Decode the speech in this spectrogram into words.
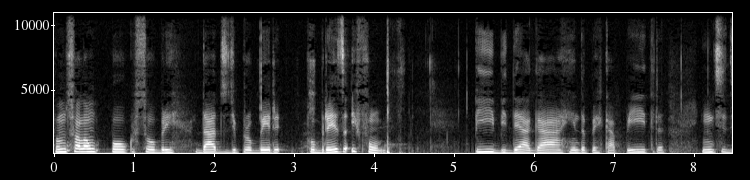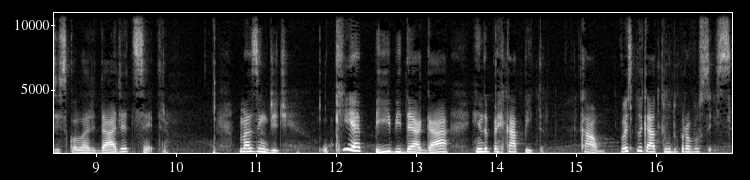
vamos falar um pouco sobre dados de pobreza e fome. PIB, DH, renda per capita, índice de escolaridade, etc. Mas, Ingrid, o que é PIB, DH, renda per capita? Calma, vou explicar tudo para vocês.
